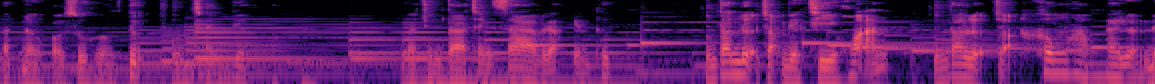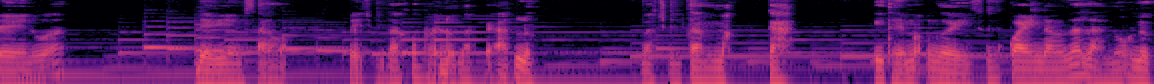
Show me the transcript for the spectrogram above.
bắt đầu có xu hướng tự trốn tránh việc và chúng ta tránh xa với các kiến thức. Chúng ta lựa chọn việc trì hoãn, chúng ta lựa chọn không học hay luyện đề nữa. Để vì làm sao ạ? Để chúng ta không phải đối mặt với áp lực và chúng ta mặc cả khi thấy mọi người xung quanh đang rất là nỗ lực,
